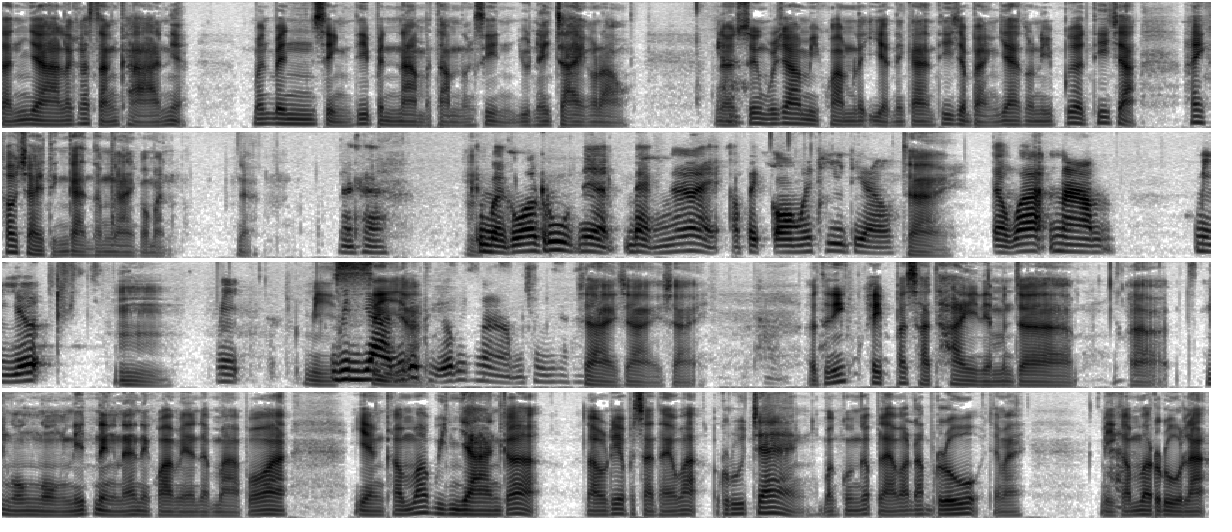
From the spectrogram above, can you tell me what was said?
สัญญาและก็สังขารเนี่ยมันเป็นสิ่งที่เป็นนามธรรมทั้งสิ้นอยู่ในใจของเรานะซึ่งพระเจ้ามีความละเอียดในการที่จะแบ่งแยกตรงนี้เพื่อที่จะให้เข้าใจถึงการทำงานของมันนะนะคะคือเหมือนกับว่ารูปเนี่ยแบ่งง่ายเอาไปกองไว้ที่เดียวใช่แต่ว่านามมีเยอะ อืม มีมีวิญญาณนี่สี่ก็อย่งถือว่าเป็นนามใช่ไหมคะใช่ใช่ใช่ค่ะเออทีนี้ไอ้ภาษาไทยเนี่ยมันจะเอ่องงงๆนิดนึงนะในความเป็นอาตมา เพราะว่าอย่างคำว่าวิญญาณก็ เราเรียกภาษาไทยว่า รู้แจ้ง บางคนก็แปลว่ารับรู้ใช่ไหมมีคำว่ารู้ละ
